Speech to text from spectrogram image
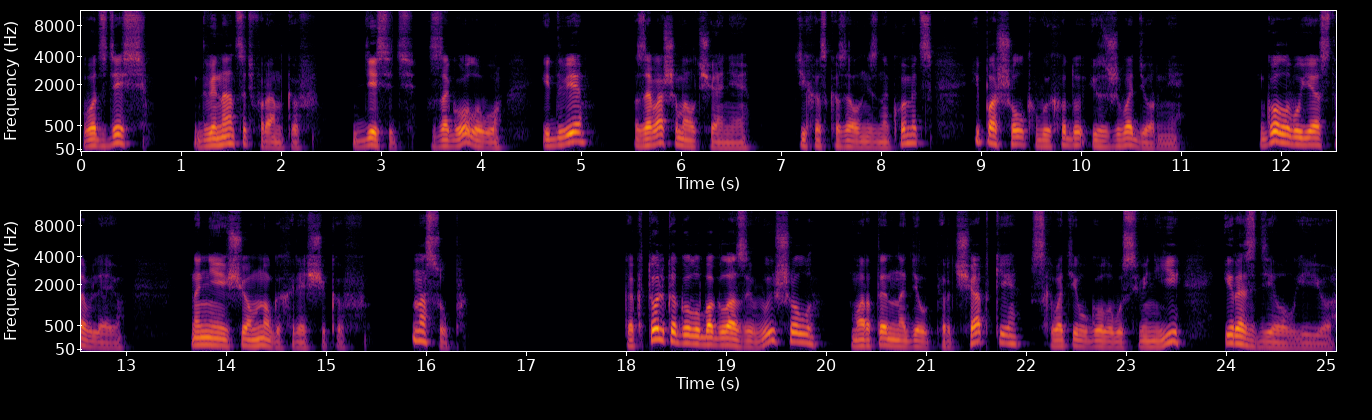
Вот здесь двенадцать франков, десять за голову и две за ваше молчание», — тихо сказал незнакомец и пошел к выходу из живодерни. «Голову я оставляю. На ней еще много хрящиков. На суп». Как только голубоглазый вышел, Мартен надел перчатки, схватил голову свиньи и разделал ее.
